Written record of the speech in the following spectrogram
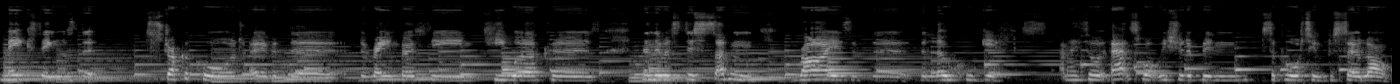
make things that struck a chord over the the rainbow theme, key workers. Then there was this sudden rise of the, the local gifts. And I thought that's what we should have been supporting for so long.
